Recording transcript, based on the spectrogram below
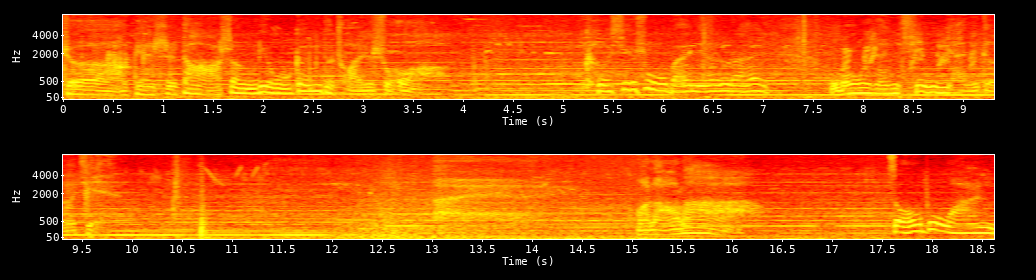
这便是大圣六根的传说。可惜数百年来，无人亲眼得见。我老了，走不完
